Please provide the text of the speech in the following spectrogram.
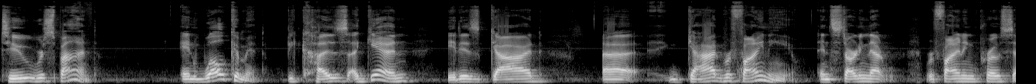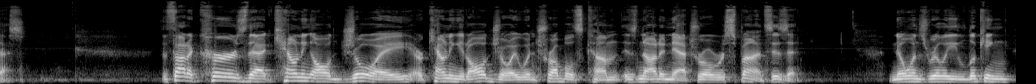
to respond and welcome it because, again, it is God, uh, God refining you and starting that refining process. The thought occurs that counting all joy or counting it all joy when troubles come is not a natural response, is it? No one's really looking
